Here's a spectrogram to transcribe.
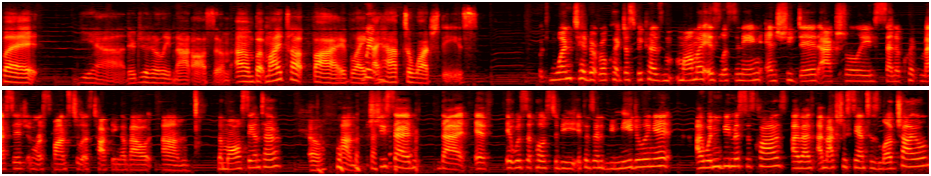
but yeah, they're generally not awesome. Um, but my top five, like Wait. I have to watch these. one tidbit real quick just because mama is listening and she did actually send a quick message in response to us talking about um, the mall santa Oh. um, she said that if it was supposed to be if it's going to be me doing it i wouldn't be mrs claus i'm, I'm actually santa's love child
